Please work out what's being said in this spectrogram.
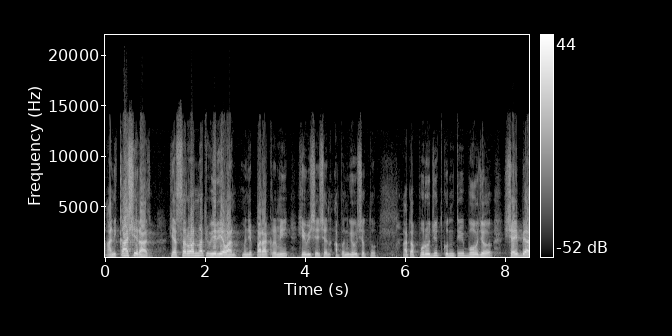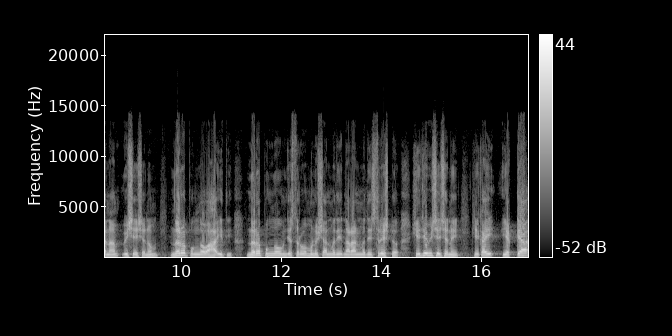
आणि काशीराज ह्या सर्वांनाच वीर्यवान म्हणजे पराक्रमी हे विशेषण आपण घेऊ शकतो. आता पुरुजित कुंती भोज शैब्यानाम विशेषणम नरपुंगवाहा इति. नरपुंगव म्हणजे सर्व मनुष्यांमध्ये नरांमध्ये श्रेष्ठ. हे जे विशेषण आहे हे काही एकट्या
